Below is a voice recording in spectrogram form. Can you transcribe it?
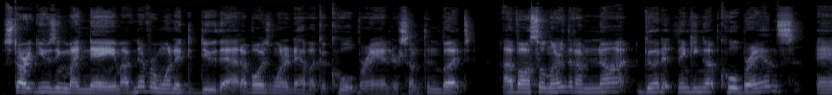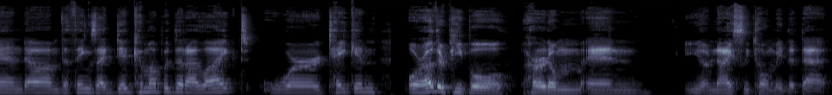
start using my name. I've never wanted to do that. I've always wanted to have like a cool brand or something, but I've also learned that I'm not good at thinking up cool brands, and um, the things I did come up with that I liked were taken, or other people heard them and you know nicely told me that that,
